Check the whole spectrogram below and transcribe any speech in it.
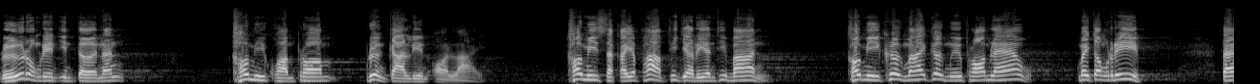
หรือโรงเรียนอินเตอร์นั้น เขามีความพร้อมเรื่องการเรียนออนไลน์ เขามีศักยภาพที่จะเรียนที่บ้าน เขามีเครื่องไม้เครื่องมือพร้อมแล้ว ไม่ต้องรีบ แต่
